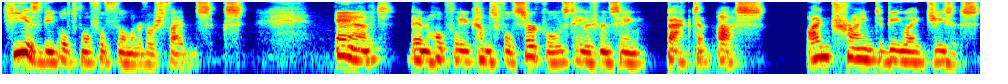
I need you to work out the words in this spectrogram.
He is the ultimate fulfillment of verse 5 and 6. And then hopefully it comes full circle, as Taylor's been saying, back to us. I'm trying to be like Jesus.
